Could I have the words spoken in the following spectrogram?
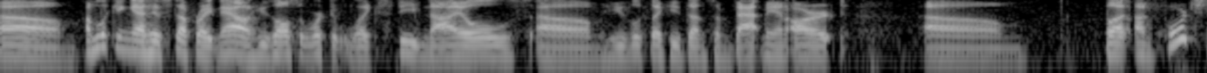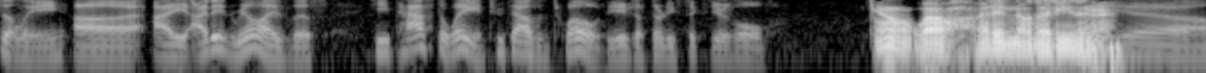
Um, I'm looking at his stuff right now. He's also worked with like Steve Niles. Um, he looks like he's done some Batman art. Um, but unfortunately, uh, I I didn't realize this. He passed away in 2012 at the age of 36 years old. Oh wow, I didn't know that either. Yeah,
